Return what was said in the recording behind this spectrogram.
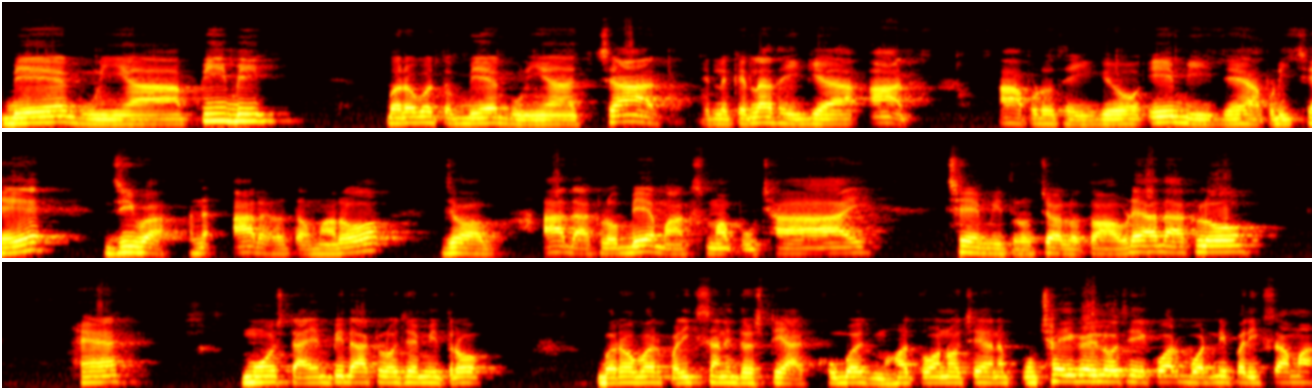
બે ગુણ્યા પીબી બરાબર? તો બે ગુણ્યા ચાર. એટલે કેટલા થઈ ગયા? આઠ. આ આપણો થઈ ગયો એ બી જે આપણી છે જીવા. અને આ રહ્યો તમારો જવાબ. આ દાખલો બે માર્ક્સમાં પૂછાય છે મિત્રો. ચલો, તો આવડે આ દાખલો. હે? મોસ્ટ આઈએમપી દાખલો છે મિત્રો. બરોબર, પરીક્ષાની દ્રષ્ટિએ આ ખૂબ જ મહત્વનો છે અને પૂછાઈ ગયેલો છે એકવાર બોર્ડની પરીક્ષામાં.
